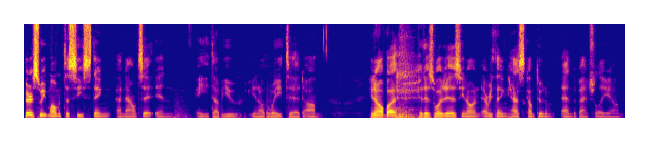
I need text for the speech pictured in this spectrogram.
bittersweet moment to see Sting announce it in AEW. You know the way he did. Um, you know, but it is what it is. You know, and everything has come to an end eventually. Um,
